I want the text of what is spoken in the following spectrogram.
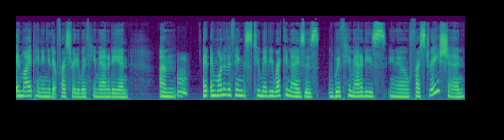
in my opinion, you get frustrated with humanity and. Um, and, and one of the things to maybe recognize is with humanity's, you know, frustration,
